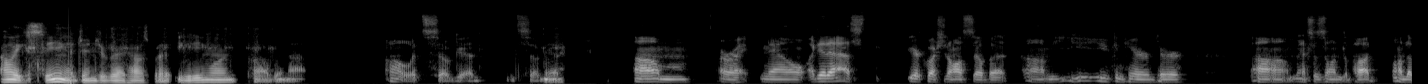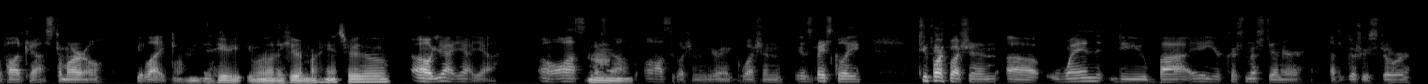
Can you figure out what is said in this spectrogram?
I like seeing a gingerbread house, but eating one probably not. Oh, it's so good. It's so Yeah. good. Um. All right. Now I did ask your question also, but um, you, you can hear their um answers on the pod on the podcast tomorrow if you like. Want to hear? You want to hear my answer though? Oh yeah, yeah, yeah. Oh, I'll ask the question. Mm. now. I'll ask the question. Your question is basically two part question. Uh, when do you buy your Christmas dinner at the grocery store,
